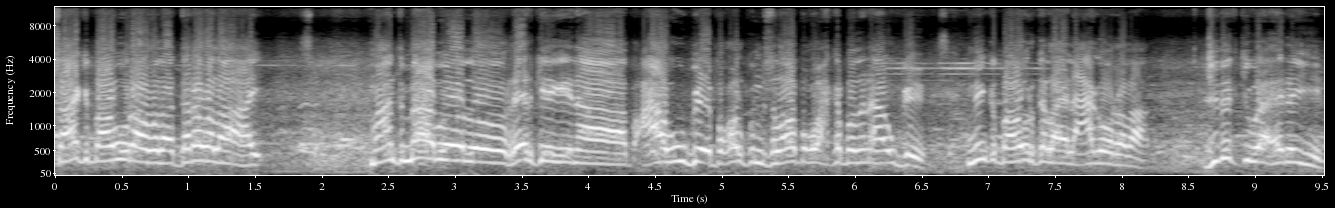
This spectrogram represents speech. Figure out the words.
saaki baabuuraa wadaa darawala ahay maanta ma awoodo reerkayga inaa caawa u geeyo boqolku mise laba boqol wax ka badan aa u geeyo ninka baabuurka lahay lacagoo rabaa. Jidadkii waa xihan yihiin.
